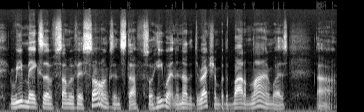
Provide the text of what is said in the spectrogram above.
remakes of some of his songs and stuff. So he went in another direction. But the bottom line was, uh,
